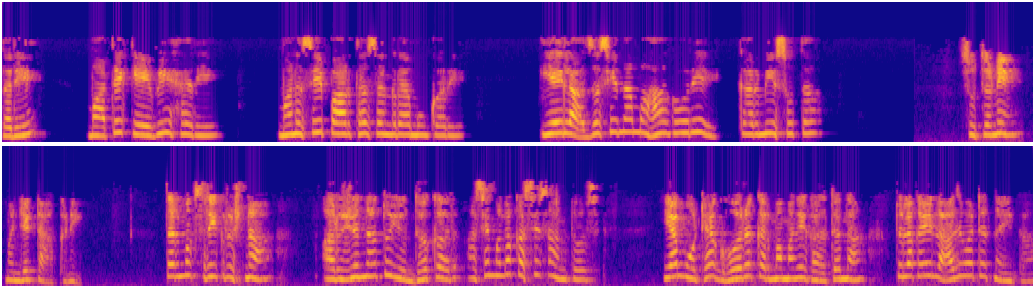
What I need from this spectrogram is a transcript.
तरी माते केवी हरी मनसे पार्थ संग्रामू करी ये लाजसी ना महाघोरी कर्मी सुत. सुतणे म्हणजे टाकणे. तर मग श्रीकृष्ण अर्जुना तू युद्ध कर असे मला कसे सांगतोस? या मोठ्या घोर कर्मामध्ये घालताना तुला काही लाज वाटत नाही का?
